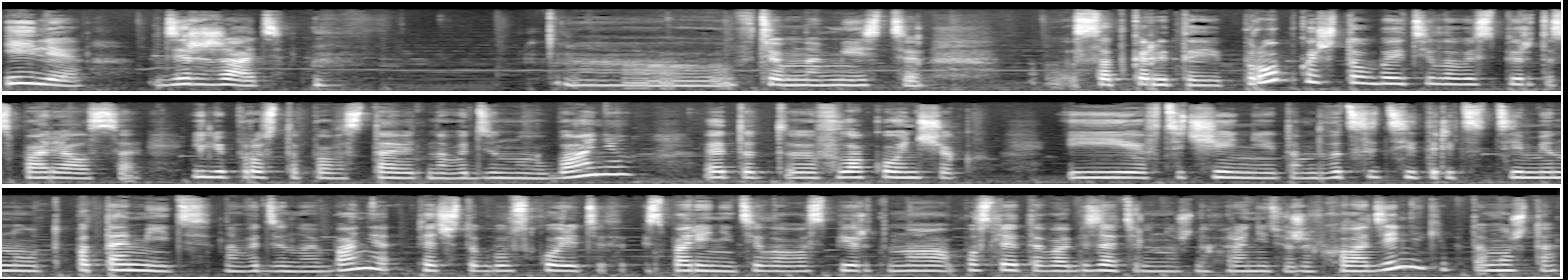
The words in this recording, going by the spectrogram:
или держать в темном месте с открытой пробкой, чтобы этиловый спирт испарялся, или просто поставить на водяную баню этот флакончик – и в течение там, 20-30 минут потомить на водяной бане, опять чтобы ускорить испарение этилового спирта. Но после этого обязательно нужно хранить уже в холодильнике, потому что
